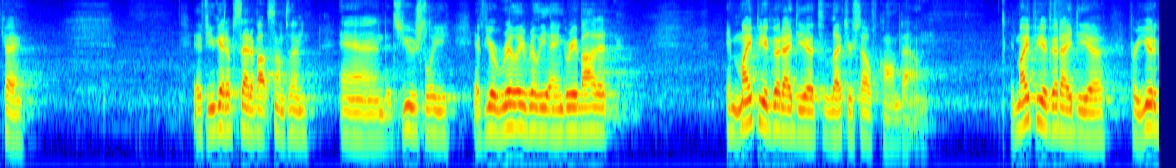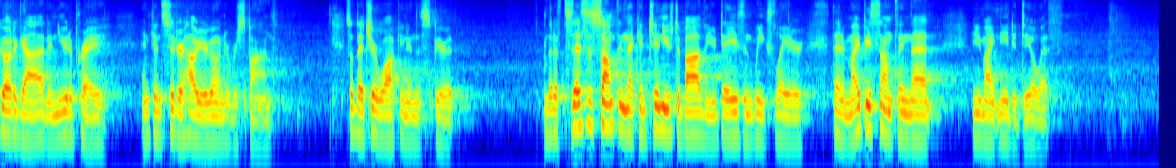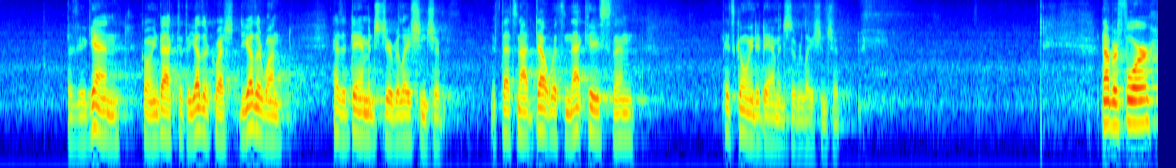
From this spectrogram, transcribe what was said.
Okay. If you get upset about something, and it's usually, if you're really, really angry about it, it might be a good idea to let yourself calm down. It might be a good idea for you to go to God and you to pray and consider how you're going to respond so that you're walking in the Spirit. But if this is something that continues to bother you days and weeks later, then it might be something that you might need to deal with. Because again, going back to the other question, the other one, has it damaged your relationship? If that's not dealt with in that case, then it's going to damage the relationship. Number four,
